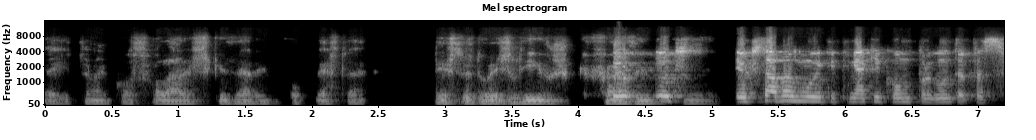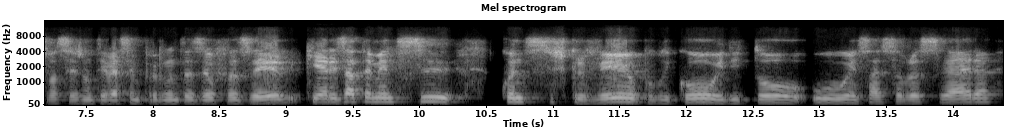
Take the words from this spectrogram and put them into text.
Aí também posso falar, se quiserem, um pouco desta destes dois livros que fazem. Eu, eu, eu, gostava muito, e tinha aqui como pergunta, para se vocês não tivessem perguntas eu fazer, que era exatamente se, quando se escreveu, publicou, editou o ensaio sobre a cegueira,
